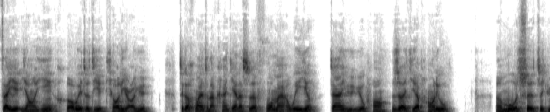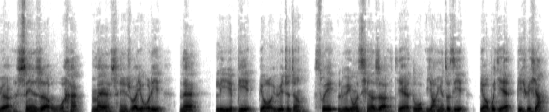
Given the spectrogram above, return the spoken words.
再以养阴和胃之剂调理而愈。这个患者呢，看见的是腹满微硬，沾雨欲狂，热结旁流。呃，目赤之厥，身热无汗，脉沉弱有力，乃里闭表郁之症。虽屡用清热解毒养阴之剂，表不解，必须下。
